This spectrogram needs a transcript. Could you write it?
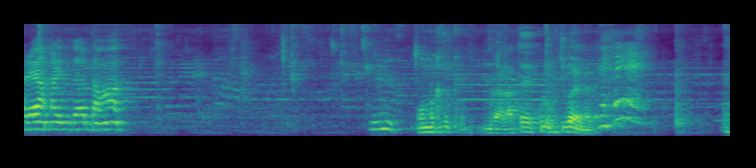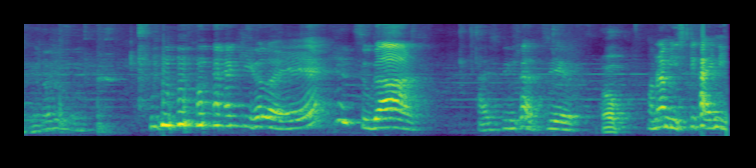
আরে আমার দাঁত। অন্য কিছু রাতে কুলকুচি করে নেবে কি হলো এ? সুগার। আইসক্রিম খাচ্ছে। আমরা মিষ্টি খাইনি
